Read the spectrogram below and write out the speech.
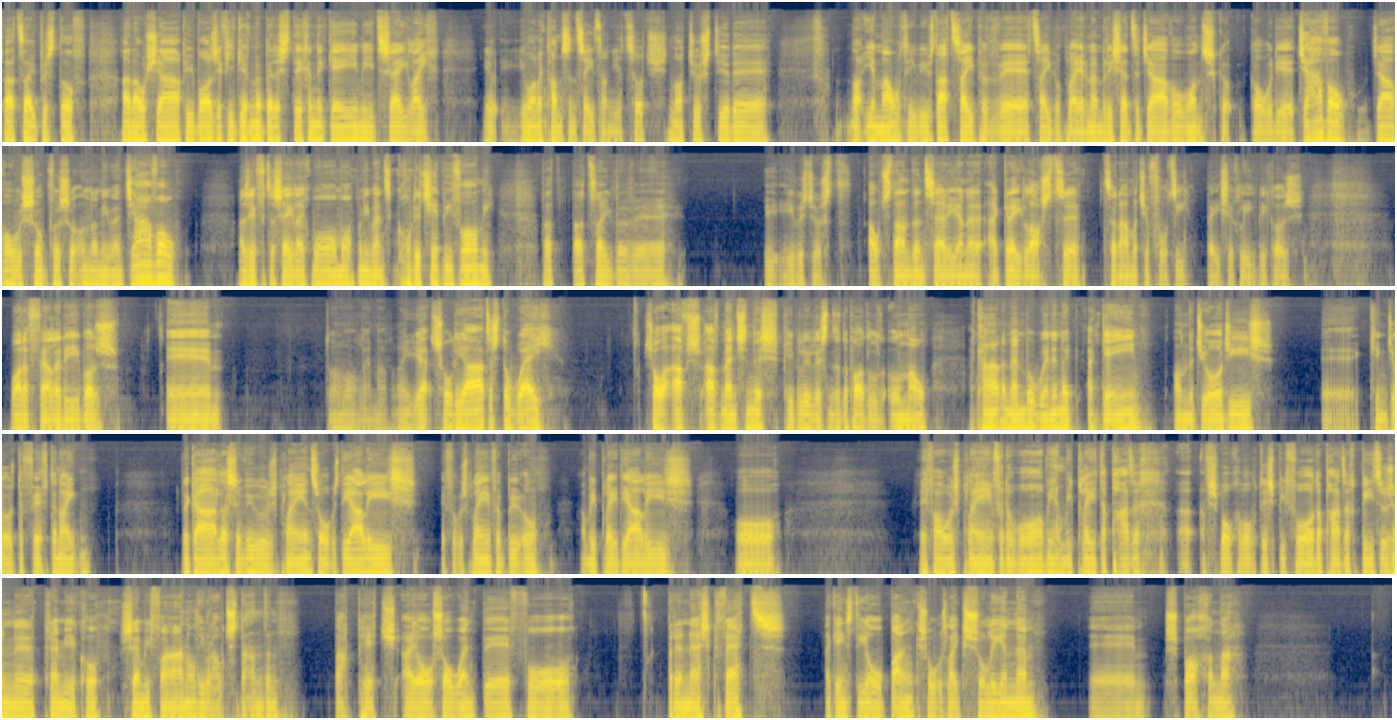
that type of stuff. And how sharp he was. If you give him a bit of stick in the game, he'd say like, you you want to concentrate on your touch, not just your. Uh, not your mouth. He was that type of uh, type of player. Remember he said to Javo once, "Go, go with you, Javo." Javo was sub for something, and he went Javo, as if to say like warm up, and he went, "Go to Chippy for me." That that type of. Uh, he, was just outstanding, Terry, and a, a great loss to to amateur footy, basically, because what a fella he was. Um, don't know all them, haven't I? Yeah. So the hardest away. So I've I've mentioned this. People who listen to the pod will, will know. I can't remember winning a, a game on the Georgies, uh, King George V in Eighton, regardless of who was playing. So it was the Allies, if I was playing for Bootle and we played the Allies, or if I was playing for the Warby and we played the Paddock. Uh, I've spoke about this before. The Paddock beat us in the Premier Cup semi final. They were outstanding. That pitch. I also went there for BRNESC Vets against the old bank. So it was like Sully and them um, Spock and that.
